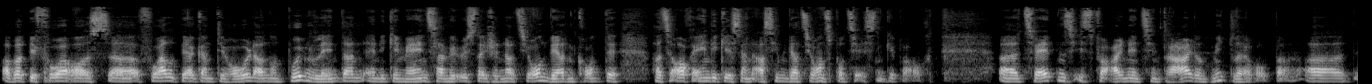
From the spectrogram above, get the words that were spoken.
Aber bevor aus äh, Vorarlbergern, Tirolern und Burgenländern eine gemeinsame österreichische Nation werden konnte, hat es auch einiges an Assimilationsprozessen gebraucht. Äh, zweitens ist vor allem in Zentral- und Mitteleuropa äh,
